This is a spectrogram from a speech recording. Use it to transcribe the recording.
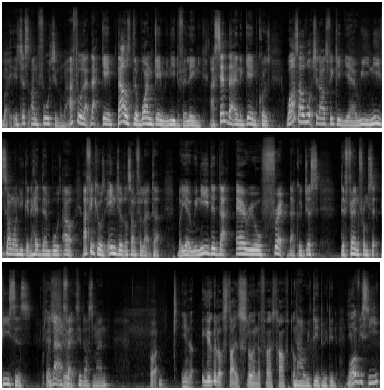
But it's just unfortunate. Man. I feel like that game, that was the one game we needed Fellaini. I said that in the game because whilst I was watching, I was thinking, yeah, we need someone who can head them balls out. I think it was injured or something like that. But yeah, we needed that aerial threat that could just defend from set pieces. But It's that true. affected us, man. But you know, Klopp started slow in the first half though. Nah, we did, we did. But obviously,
